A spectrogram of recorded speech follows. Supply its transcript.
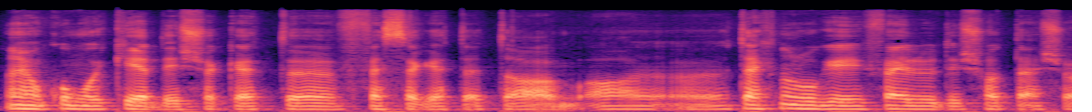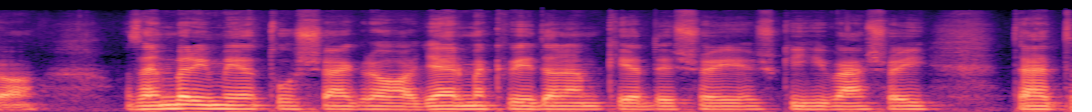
nagyon komoly kérdéseket feszegetett a, a technológiai fejlődés hatása az emberi méltóságra, a gyermekvédelem kérdései és kihívásai. Tehát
